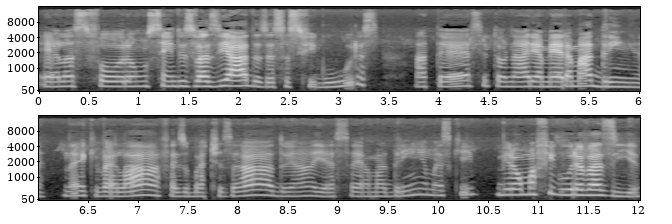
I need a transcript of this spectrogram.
elas foram sendo esvaziadas, essas figuras, até se tornarem a mera madrinha, né? Que vai lá, faz o batizado, e, ah, e essa é a madrinha, mas que virou uma figura vazia.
